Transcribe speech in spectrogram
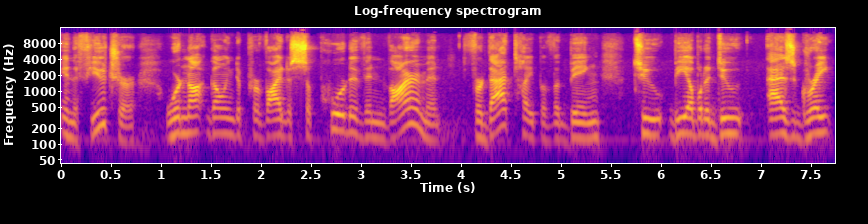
in the future, we're not going to provide a supportive environment for that type of a being to be able to do as great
